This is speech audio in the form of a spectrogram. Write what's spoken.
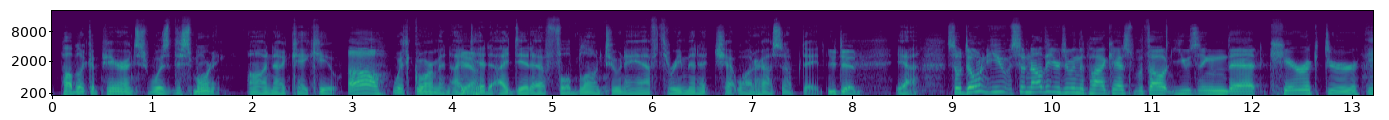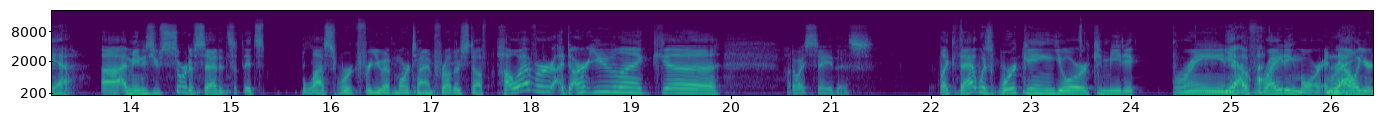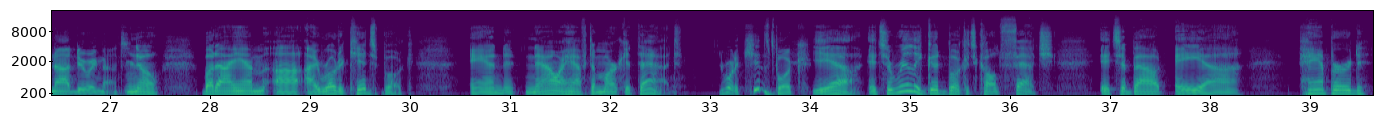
public appearance was this morning on uh, KQ. Oh. with Gorman, I Yeah. did. I did a full blown two and a half, three minute Chet Waterhouse update. You did. Yeah, So don't you, so now that you're doing the podcast without using that character, yeah. Uh, I mean, as you sort of said, it's it's less work for you, have more time for other stuff. However, aren't you like uh, how do I say this? Like that was working your comedic brain Yeah, of I- writing more, and now right. you're not doing that. No, but I am. Uh, I wrote a kids book, and now I have to market that. You wrote a kid's book. Yeah, it's a really good book. It's called Fetch. It's about a uh, pampered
